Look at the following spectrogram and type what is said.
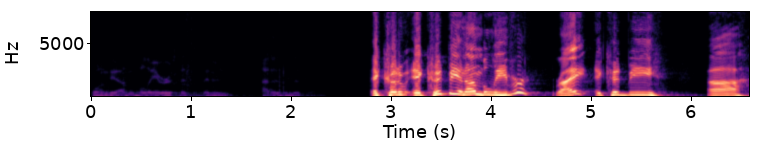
One of the unbelievers that's been invited in the dinner. It could, it could be an unbeliever, right? It could be uh,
